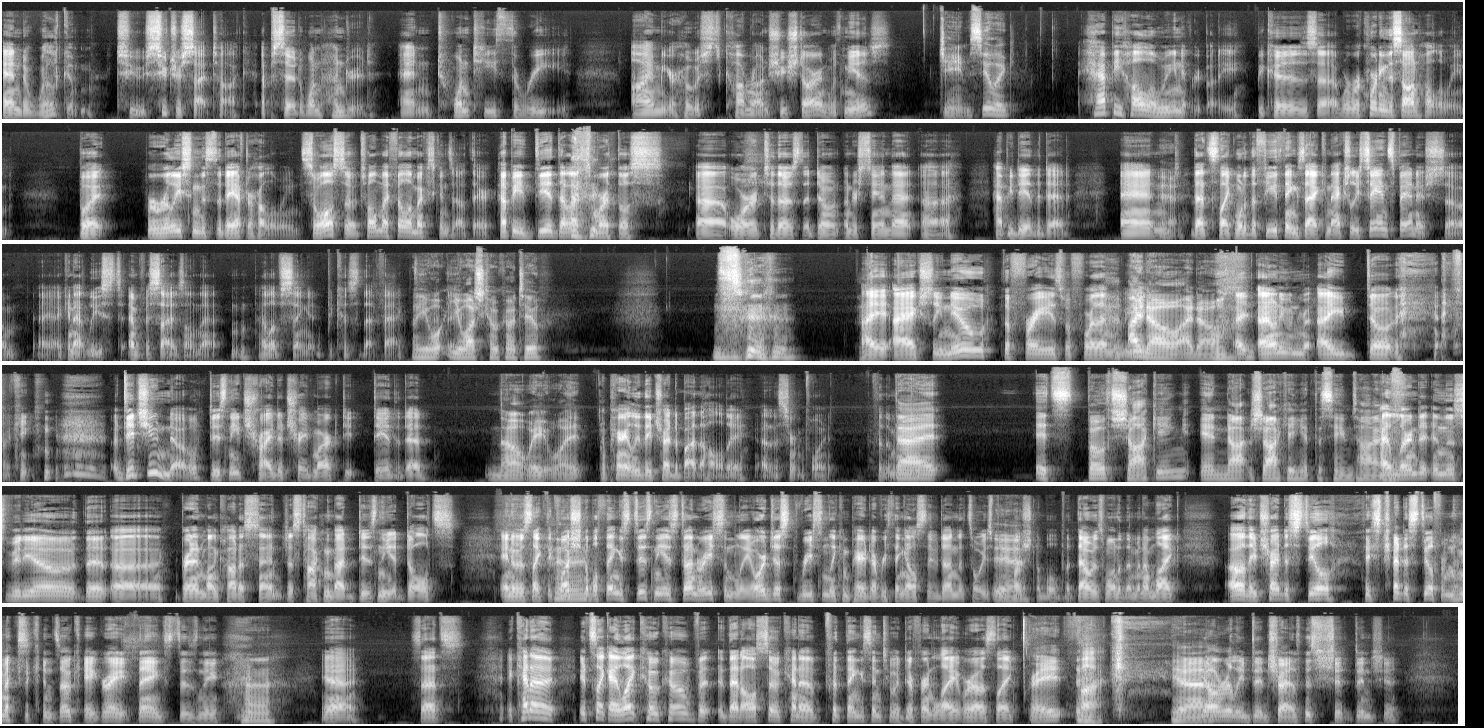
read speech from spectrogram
and welcome to Suture Side Talk, episode 123. I'm your host, Kamran Shushtar, and with me is James Seelig. Happy Halloween, everybody, because uh, we're recording this on Halloween, but we're releasing this the day after Halloween. So, also, to all my fellow Mexicans out there, Happy Dia de los Muertos, uh, or to those that don't understand that, uh, Happy Day of the Dead. And Yeah. that's like one of the few things I can actually say in Spanish, so I, I can at least emphasize on that. And I love saying it because of that fact. Oh, you you watched Coco too? I, I actually knew the phrase before that movie. I know, I know. I, I don't even I don't I fucking Did you know Disney tried to trademark D- Day of the Dead? no, wait, what? Apparently they tried to buy the holiday at a certain point for the movie. That it's both shocking and not shocking at the same time. I learned it in this video that uh Brandon Moncada sent just talking about Disney adults. And it was like the questionable things Disney has done recently, or just recently compared to everything else they've done that's always been Yeah. questionable. But that was one of them. And I'm like, oh, they tried to steal they tried to steal from the Mexicans. Okay, great. Thanks, Disney. Huh. Yeah. So that's it kind of it's like I like Coco, but that also kind of put things into a different light where I was like, right? fuck. yeah. Y'all really did try this shit, didn't you?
